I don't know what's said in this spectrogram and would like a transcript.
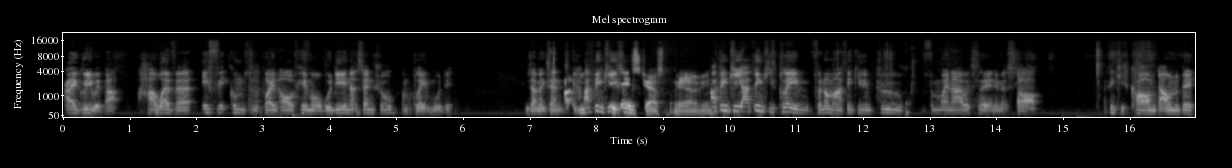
I agree with that. However, if it comes to the point of him or Woody in that central, I'm playing Woody. Does that make sense? I think He he's. is, yes. Yeah, I mean, I think he. I think he's playing phenomenal. I think he's improved from when I was slating him at start. I think he's calmed down a bit.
